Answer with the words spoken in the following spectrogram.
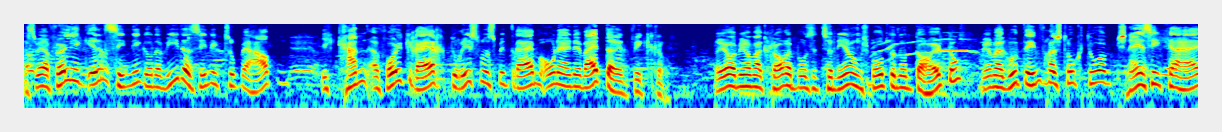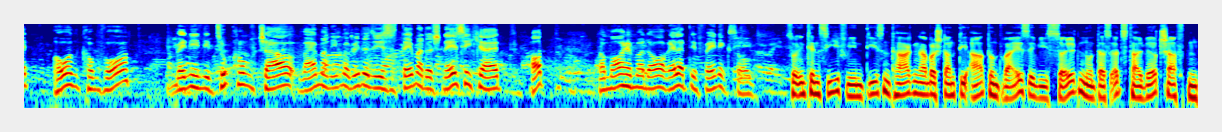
Es wäre völlig irrsinnig oder widersinnig zu behaupten, ich kann erfolgreich Tourismus betreiben ohne eine Weiterentwicklung. Naja, wir haben eine klare Positionierung, Sport und Unterhaltung. Wir haben eine gute Infrastruktur, Schneesicherheit, hohen Komfort. Wenn ich in die Zukunft schaue, weil man immer wieder dieses Thema der Schneesicherheit hat, dann mache ich mir da relativ wenig Sorgen. So intensiv wie in diesen Tagen aber stand die Art und Weise, wie Sölden und das Ötztal wirtschaften,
